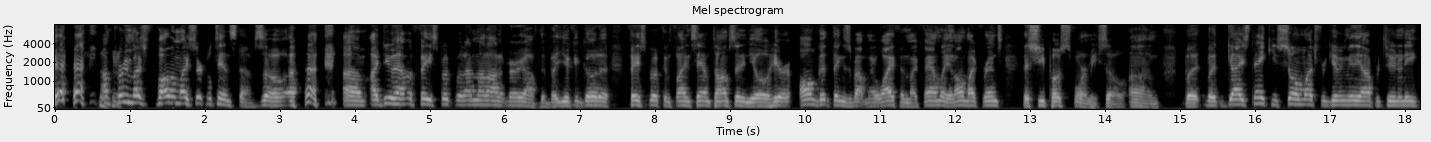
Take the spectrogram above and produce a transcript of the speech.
I'm pretty much following my Circle 10 stuff. So uh, um, I do have a Facebook, but I'm not on it very often. But you could go to Facebook and find Sam Thompson, and you'll hear all good things about my wife and my family and all my friends that she posts for me. So, um, but but guys, thank you so much for giving me the opportunity.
